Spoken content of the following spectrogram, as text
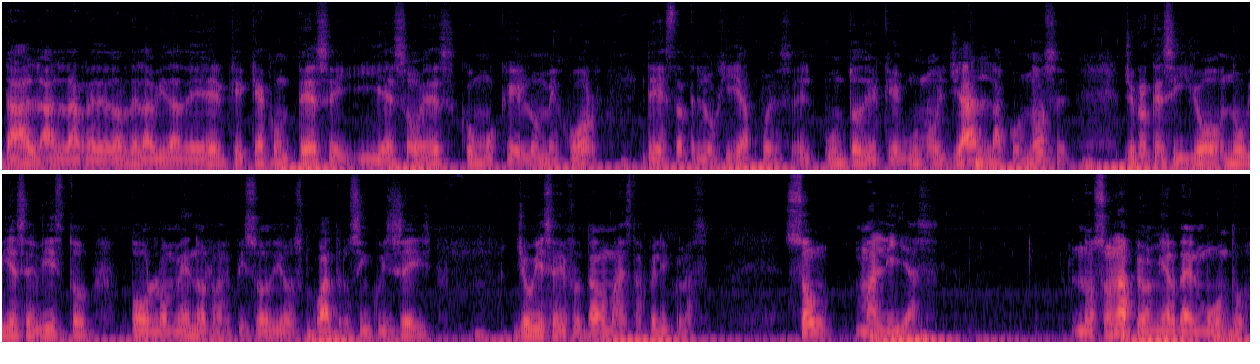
da al, alrededor de la vida de él, qué, qué acontece y eso es como que lo mejor de esta trilogía, pues el punto de que uno ya la conoce. Yo creo que si yo no hubiese visto por lo menos los episodios 4, 5 y 6, yo hubiese disfrutado más estas películas. Son malillas. No son la peor mierda del mundo.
